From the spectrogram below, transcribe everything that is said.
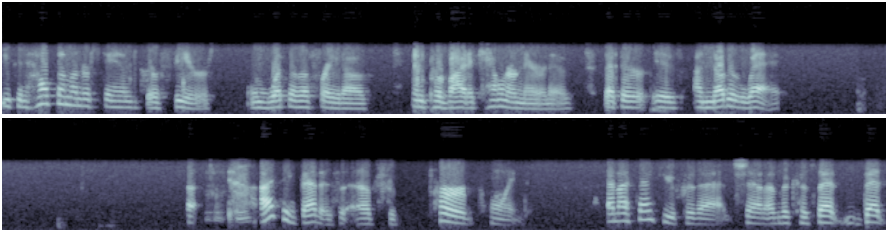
You can help them understand their fears and what they're afraid of and provide a counter narrative that there is another way. Uh, I think that is a superb point. And I thank you for that, Shannon, because that that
